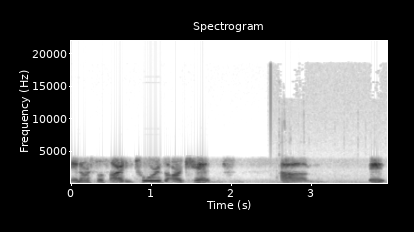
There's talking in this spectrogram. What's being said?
in our society towards our kids. Um, it's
